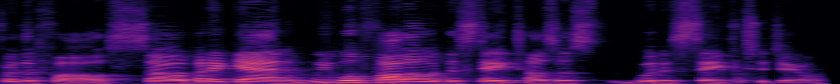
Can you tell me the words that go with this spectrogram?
for the fall. So, but again, we will follow what the state tells us what is safe to do.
